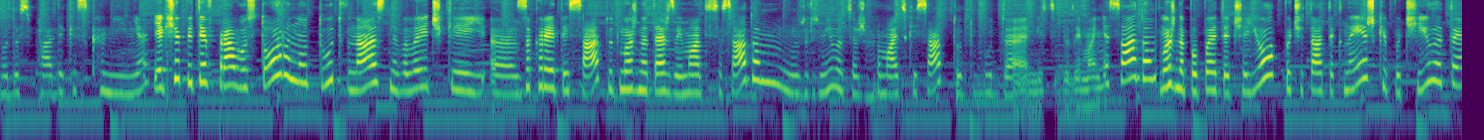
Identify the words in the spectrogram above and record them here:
водоспадики з каміння. Якщо піти в праву сторону, тут в нас невеличкий е, закритий сад. Тут можна теж займатися садом. Ну зрозуміло, це ж громадський сад. Тут буде місце для займання садом. Можна попити чайок, почитати книжки, почілити.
